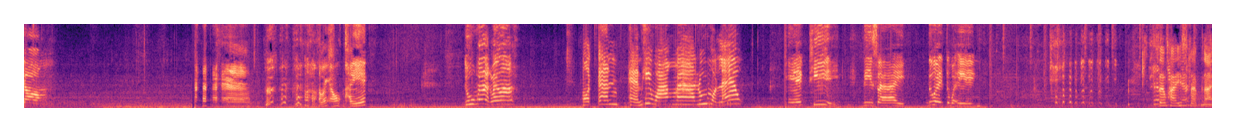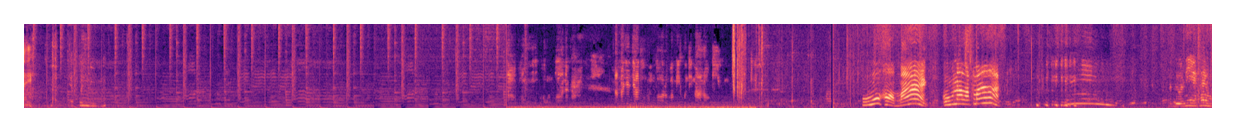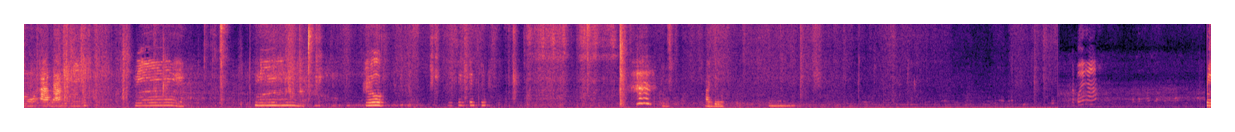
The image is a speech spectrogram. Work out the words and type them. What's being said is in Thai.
ระยองไม่เอาเค้กรู้มากเลยว่ะหมดกันแผนที่วางมารู้หมดแล้ว เค้กที่ดีไซน์ด้วยตัวเองเซอร์ไพรส์แบบไหนอย่าเพิ่งดูนะ โอ้หอมมากโอ้น่ารักมากมาดูนี่ให้หมูอาบน้ำตรงนี้ นี่ นี่ดูมาดู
